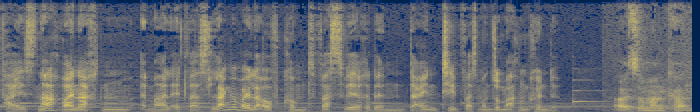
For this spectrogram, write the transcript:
Falls nach Weihnachten mal etwas Langeweile aufkommt, was wäre denn dein Tipp, was man so machen könnte? Also man kann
